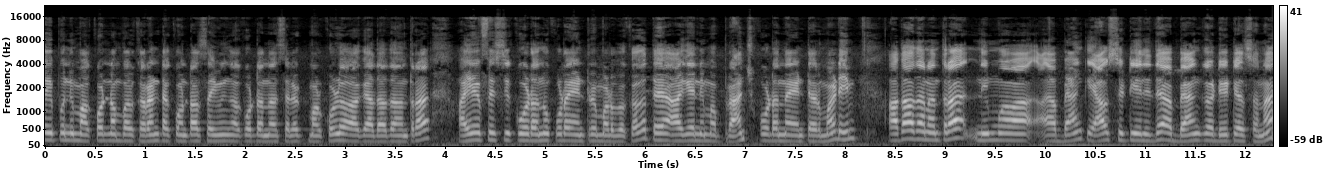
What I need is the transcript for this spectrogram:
ಟೈಪು ನಿಮ್ಮ ಅಕೌಂಟ್ ನಂಬರ್ ಕರೆಂಟ್ ಅಕೌಂಟಾ ಸೇವಿಂಗ್ ಅಕೌಂಟನ್ನು ಸೆಲೆಕ್ಟ್ ಮಾಡ್ಕೊಳ್ಳು ಹಾಗೆ ಅದಾದ ನಂತರ ಐ ಎಫ್ ಎಸ್ ಸಿ ಕೋಡನ್ನು ಕೂಡ ಎಂಟ್ರಿ ಮಾಡಬೇಕಾಗುತ್ತೆ ಹಾಗೆ ನಿಮ್ಮ ಬ್ರಾಂಚ್ ಕೋಡನ್ನು ಎಂಟರ್ ಮಾಡಿ, ಅದಾದ ನಂತರ ನಿಮ್ಮ ಬ್ಯಾಂಕ್ ಯಾವ ಸಿಟಿಯಲ್ಲಿದೆ ಆ ಬ್ಯಾಂಕ್ ಡೀಟೇಲ್ಸನ್ನು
